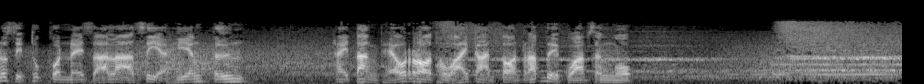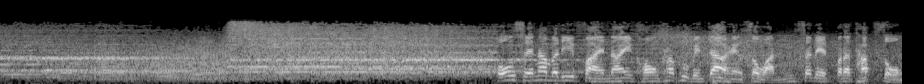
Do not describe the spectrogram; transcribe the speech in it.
นุสิทธิ์ทุกคนในศาลาเสี่ยเฮียงตึง ให้ตั้งแถวรอถวายการต้อนรับด้วยความสงบ องค์เสนาบดีฝ่ายในของพระผู้เป็นเจ้าแห่งสวรรค์เสด็จประทับทรง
